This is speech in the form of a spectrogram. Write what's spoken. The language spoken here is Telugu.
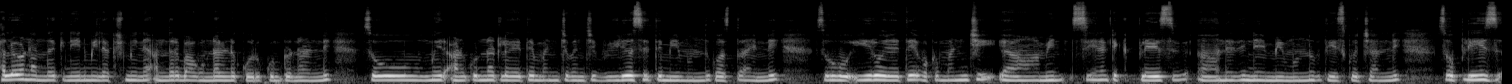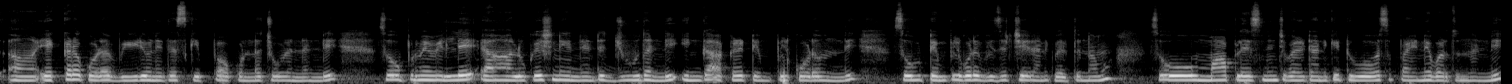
హలో అండి అందరికీ నేను మీ లక్ష్మిని అందరు బాగుండాలని కోరుకుంటున్నానండి. సో మీరు అనుకున్నట్లయితే మంచి మంచి వీడియోస్ అయితే మీ ముందుకు వస్తాయండి. సో ఈరోజు అయితే ఒక మంచి ఐ మీన్ సీనటిక్ ప్లేస్ అనేది నేను మీ ముందుకు తీసుకొచ్చానండి. సో ప్లీజ్ ఎక్కడ కూడా వీడియోని అయితే స్కిప్ అవ్వకుండా చూడండి సో ఇప్పుడు మేము వెళ్ళే లొకేషన్ ఏంటంటే జూదండి. ఇంకా అక్కడే టెంపుల్ కూడా ఉంది. సో టెంపుల్ కూడా విజిట్ చేయడానికి వెళ్తున్నాము. సో మా ప్లేస్ నుంచి వెళ్ళటానికి టూ అవర్స్ పైనే పడుతుందండి.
